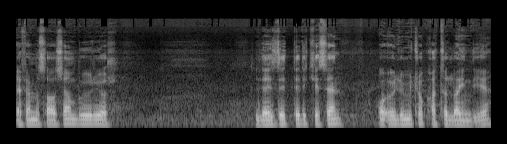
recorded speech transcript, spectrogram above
Efendimiz sallallahu buyuruyor. Lezzetleri kesen o ölümü çok hatırlayın diye.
